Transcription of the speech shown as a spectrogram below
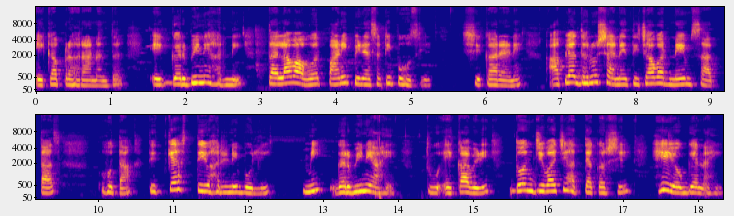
एका प्रहरानंतर एक गर्भिणी हरणी तलावावर पाणी पिण्यासाठी पोहोचली. शिकाऱ्याने आपल्या धनुष्याने तिच्यावर नेम साधताच होता. तितक्याच ती हरिणी बोलली मी गर्भिणी आहे. तू एका वेळी दोन जीवाची हत्या करशील हे योग्य नाही.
